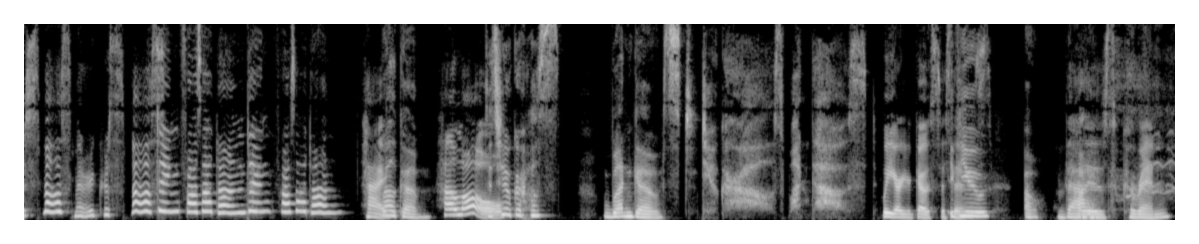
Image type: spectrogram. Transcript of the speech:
Merry Christmas, Merry Christmas. Ding dun, ding dun. Hi. Welcome hello. to Two Girls, One Ghost. Two girls, one ghost. We are your ghostesses. If you, oh, That Hi. is Corinne.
